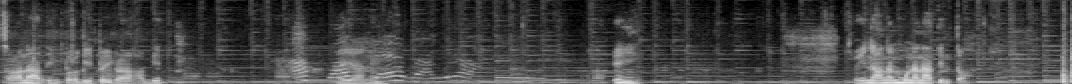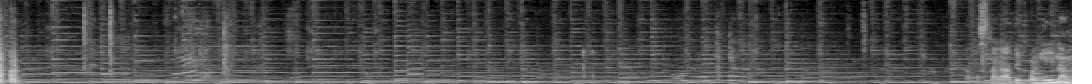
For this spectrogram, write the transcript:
saka natin to dito ikakabit. Ayan. Okay. So, hinangan muna natin to. Tapos ng ating panghinang.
